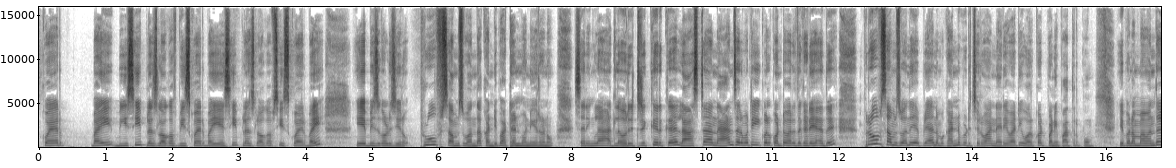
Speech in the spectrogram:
square by BC plus log of B square by AC plus log of C square by AB is equal to 0 proof sums வந்தால் கண்டிப்பாக அட்டன் பண்ணிடணும் சரிங்களா? அதில் ஒரு ட்ரிக் இருக்குது லாஸ்ட்டாக அந்த ஆன்சர் மட்டும் ஈக்குவல் கொண்டு வரது கிடையாது. ப்ரூஃப் சம்ஸ் வந்து எப்படியாவது நம்ம கண்டுபிடிச்சிருவோம். நிறைய வாட்டி ஒர்க் அவுட் பண்ணி பார்த்துருப்போம். இப்போ நம்ம வந்து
